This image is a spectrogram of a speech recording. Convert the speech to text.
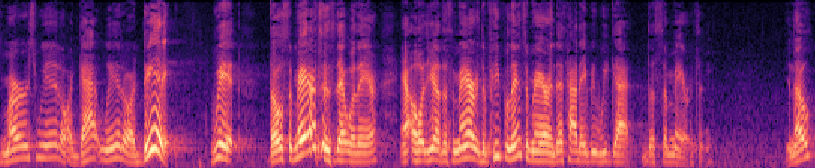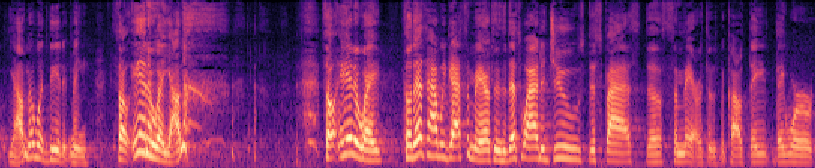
merged with or got with or did it with those Samaritans that were there. And, oh, yeah, the Samaritan, the people in Samaria, and that's how they be, we got the Samaritan. You know? Y'all know what did it mean. So anyway, y'all know. so anyway, so that's how we got Samaritans. That's why the Jews despised the Samaritans because they, they were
